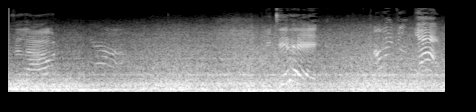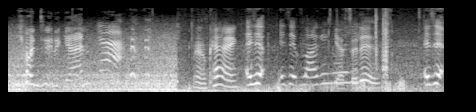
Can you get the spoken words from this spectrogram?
Is it loud? Yeah. We did it. I want to do again. You want to do it again? Yeah. Okay. Is it is it vlogging? Yes, already? it is. Is it?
